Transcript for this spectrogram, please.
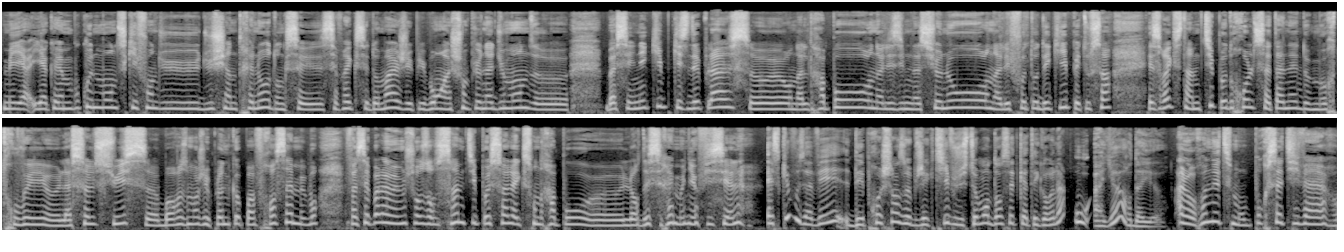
Mais il y, a quand même beaucoup de monde qui font du, chien de traîneau, donc c'est vrai que c'est dommage. Et puis bon, un championnat du monde, euh, bah, c'est une équipe qui se déplace. Euh, on a le drapeau, on a les hymnes nationaux, on a les photos d'équipe et tout ça. Et c'est vrai que c'était un petit peu drôle cette année de me retrouver euh, la seule Suisse. Bon, heureusement, j'ai plein de copains français, mais bon, enfin, c'est pas la même chose. On se sent un petit peu seul avec son drapeau lors des cérémonies officielles. Est-ce que vous avez des prochains objectifs justement dans cette catégorie-là ou ailleurs d'ailleurs? Alors honnêtement, pour cet hiver,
